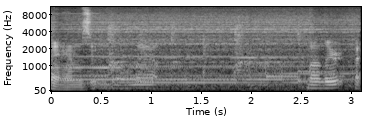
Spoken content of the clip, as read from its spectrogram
On that. Mother. Uh,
